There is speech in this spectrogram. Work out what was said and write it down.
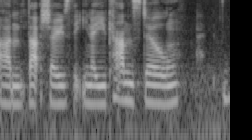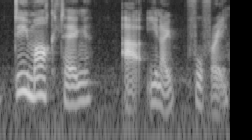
And that shows that, you know, you can still do marketing at, you know, for free.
